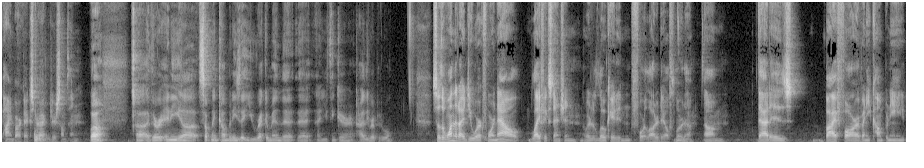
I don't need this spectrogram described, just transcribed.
pine bark extract or something. Wow. Uh, are there any uh, supplement companies that you recommend that, that you think are highly reputable? So the one that I do work for now, Life Extension, we're located in Fort Lauderdale, Florida. Mm-hmm. Um, that is by far of any company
